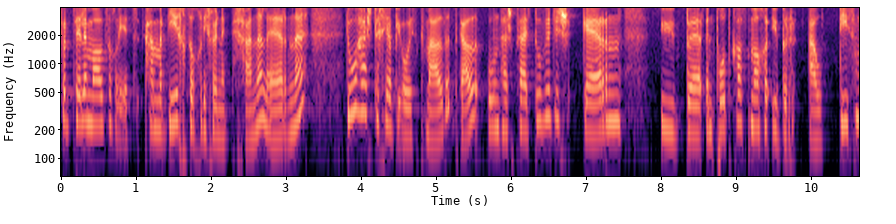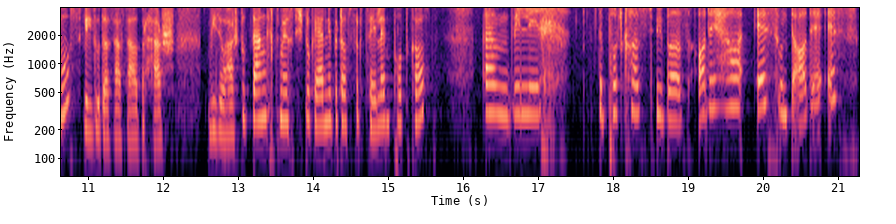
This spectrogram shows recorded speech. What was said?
erzähl mal so ein bisschen, jetzt haben wir dich so ein bisschen kennenlernen Du hast dich ja bei uns gemeldet, gell? Und hast gesagt, du würdest gerne über einen Podcast machen über Autismus, weil du das auch selber hast. Wieso hast du gedacht, möchtest du gerne über das erzählen im Podcast? Ähm, weil ich den Podcast über das ADHS und der ADS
